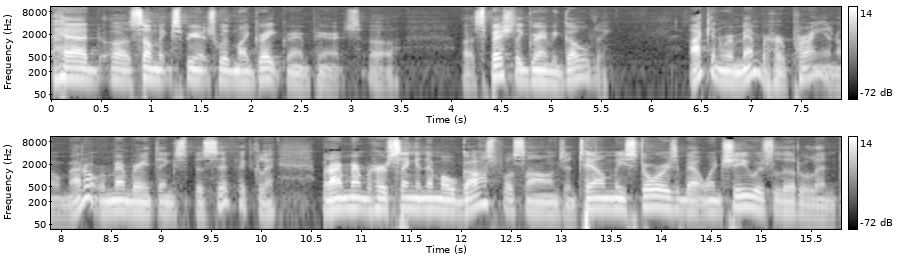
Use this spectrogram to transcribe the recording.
I had uh, some experience with my great grandparents, uh, especially Grammy Goldie. I can remember her praying over me. I don't remember anything specifically, but I remember her singing them old gospel songs and telling me stories about when she was little and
